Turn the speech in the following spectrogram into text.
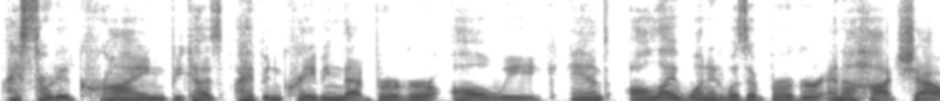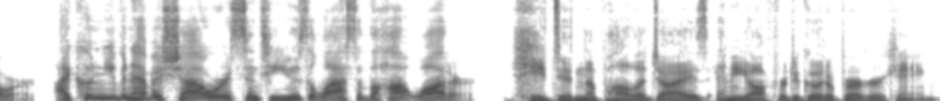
I started crying because I've been craving that burger all week, and all I wanted was a burger and a hot shower. I couldn't even have a shower since he used the last of the hot water. He didn't apologize and he offered to go to Burger King,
